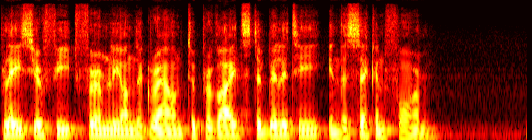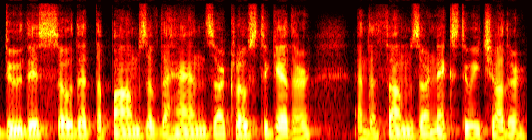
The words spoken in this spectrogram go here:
Place your feet firmly on the ground to provide stability in the second form. Do this so that the palms of the hands are close together and the thumbs are next to each other.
